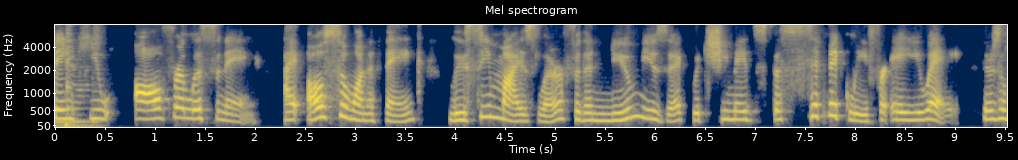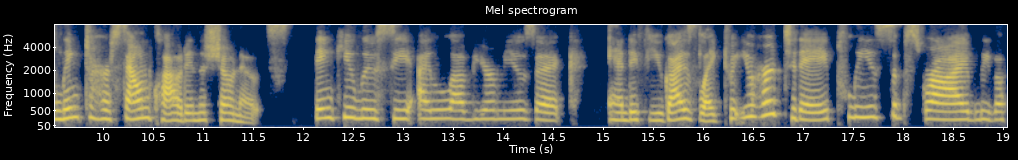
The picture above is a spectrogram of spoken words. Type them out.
Thank you all for listening. I also want to thank Lucy Meisler for the new music, which she made specifically for AUA. There's a link to her SoundCloud in the show notes. Thank you, Lucy. I love your music. And if you guys liked what you heard today, please subscribe, leave a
